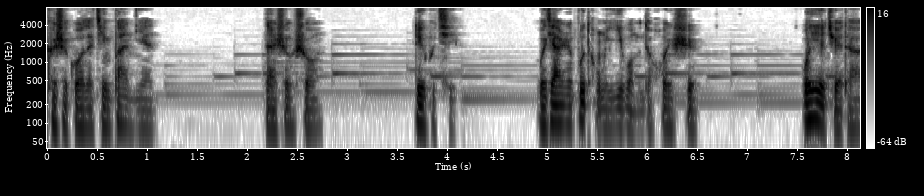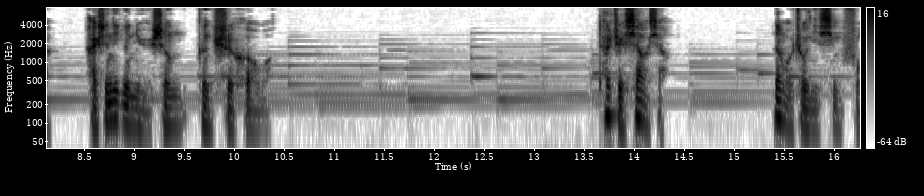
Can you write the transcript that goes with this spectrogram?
可是过了近半年，男生说：“对不起，我家人不同意我们的婚事。我也觉得还是那个女生更适合我。”他只笑笑。那我祝你幸福。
